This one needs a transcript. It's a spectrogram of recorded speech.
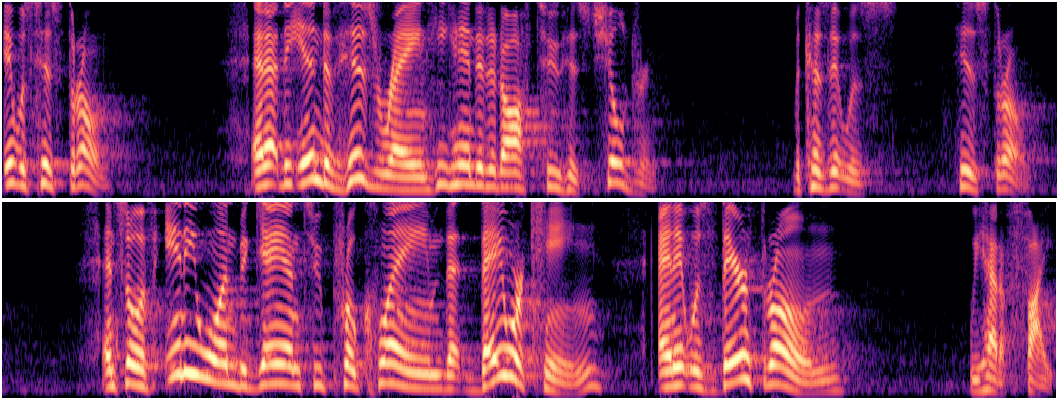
It was his throne. And at the end of his reign, he handed it off to his children because it was his throne. And so, if anyone began to proclaim that they were king and it was their throne, we had a fight.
